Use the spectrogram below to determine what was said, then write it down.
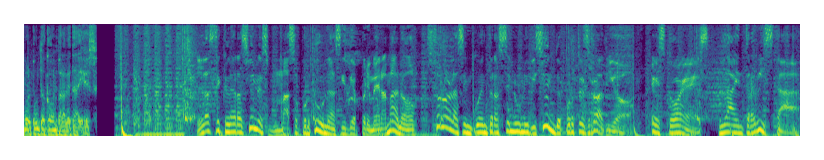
boostmobile.com para detalles. Las declaraciones más oportunas y de primera mano solo las encuentras en Univisión Deportes Radio. Esto es La Entrevista.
